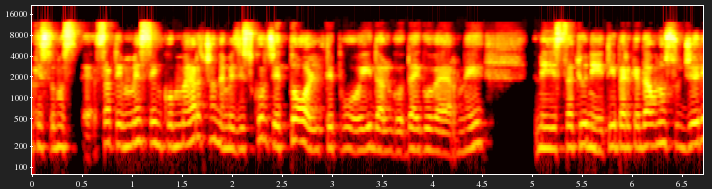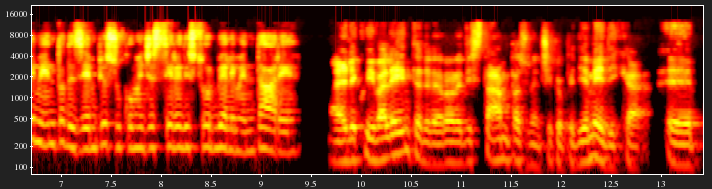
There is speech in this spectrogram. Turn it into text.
che sono state messe in commercio nei mesi scorsi e tolte poi dal, dai governi negli Stati Uniti perché davano suggerimento, ad esempio, su come gestire disturbi alimentari è l'equivalente dell'errore di stampa sull'enciclopedia medica. Eh,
